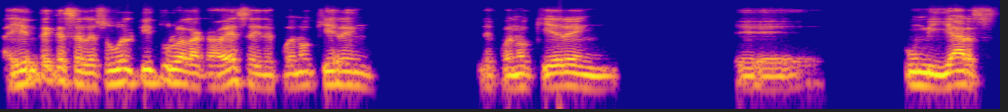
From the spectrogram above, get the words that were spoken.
Hay gente que se le sube el título a la cabeza y después no quieren, después no quieren eh, humillarse.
